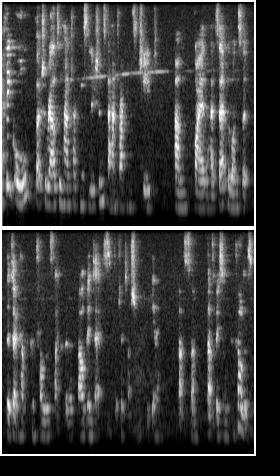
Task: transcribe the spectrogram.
I think all virtual reality hand tracking solutions, the hand tracking is achieved um, via the headset. The ones that, that don't have the controllers like the Valve Index, which I touched on at the beginning, that's, um, that's based on the controllers.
